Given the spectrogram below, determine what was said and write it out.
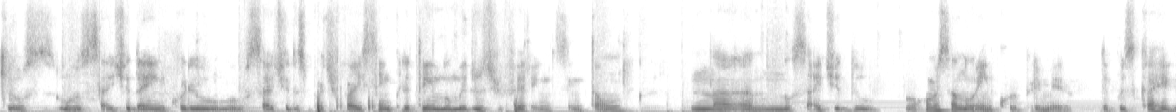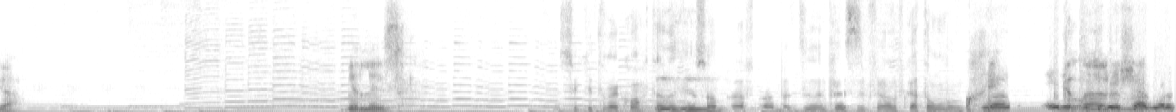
que os- o site da Anchor e o site do Spotify sempre tem números diferentes. Então, na, no site do. Vou começar no Anchor primeiro, depois carregar. Beleza. Isso aqui tu vai cortando, viu? Hum. Só pra, pra, pra, pra esse final não ficar tão longo. Não, Ele tem Claro, que deixar agora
